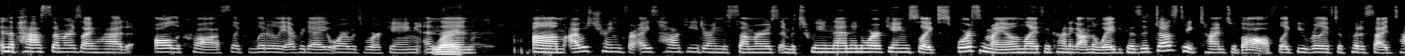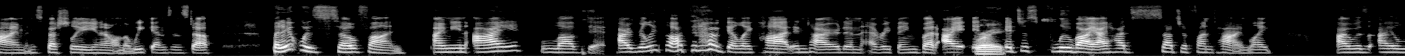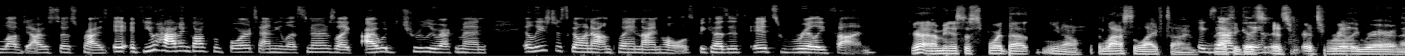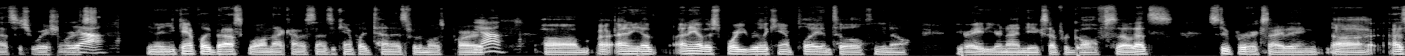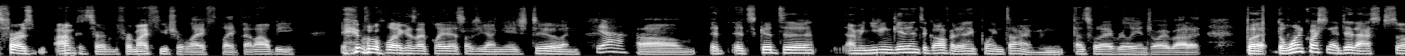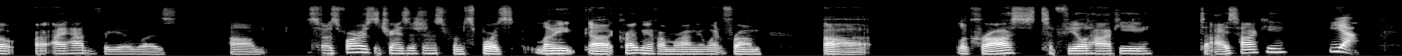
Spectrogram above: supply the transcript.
in the past summers I had lacrosse like literally every day, or I was working. And Right. then um, I was training for ice hockey during the summers in between then and working. So, like, sports in my own life had kind of gotten in the way because it does take time to golf. Like, you really have to put aside time, and especially, you know, on the weekends and stuff. But it was so fun. I mean, I loved it. I really thought that I would get like hot and tired and everything, but I it, Right. it just flew by. I had such a fun time. Like I was I loved it. I was so surprised. If you haven't golfed before to any listeners, like I would truly recommend at least just going out and playing nine holes because it's it's really fun. Yeah, I mean it's a sport that you know it lasts a lifetime. And I think it's it's it's really rare in that situation where Yeah. it's you know you can't play basketball in that kind of sense. You can't play tennis for the most part. Yeah. Um, any any other sport you really can't play until you know you're 80 or 90, except for golf. So that's super exciting. Uh, as far as I'm concerned, for my future life, like that, I'll be able to play because I played at such a young age too, and Yeah. um, it, it's good to. I mean, you can get into golf at any point in time, and that's what I really enjoy about it. But the one question I did ask, so uh, I had for you was, um, so as far as the transitions from sports, let me uh, correct me if I'm wrong. It went from uh, lacrosse to field hockey to ice hockey. Yeah.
